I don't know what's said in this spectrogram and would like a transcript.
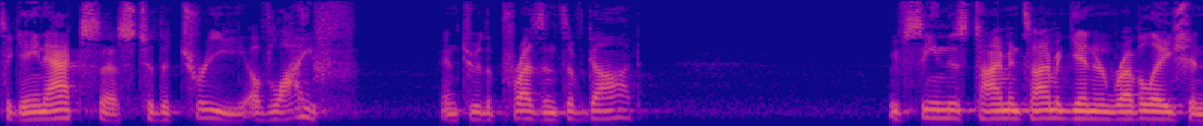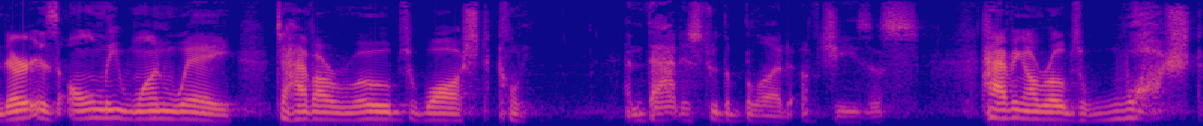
to gain access to the tree of life and to the presence of God. We've seen this time and time again in Revelation. There is only one way to have our robes washed clean, and that is through the blood of Jesus. Having our robes washed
